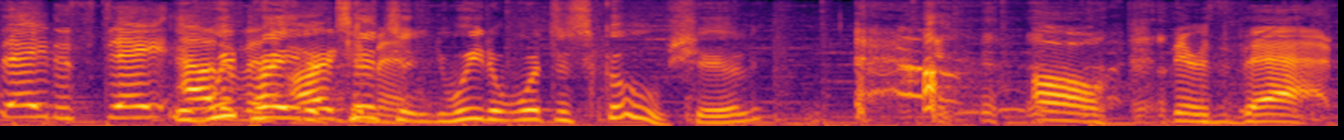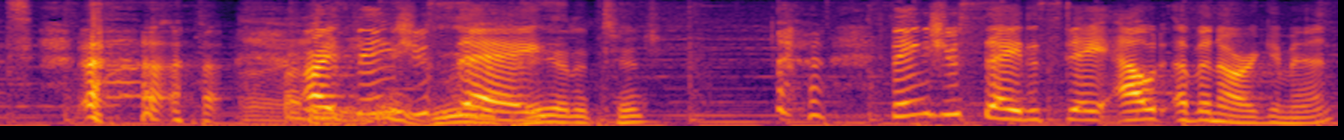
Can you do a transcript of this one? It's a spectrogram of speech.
say to stay If out we of an If we paid attention, we'd have went to school, Shirley. Oh, there's that. All right, things you say. Paying attention. Things you say to stay out of an argument.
